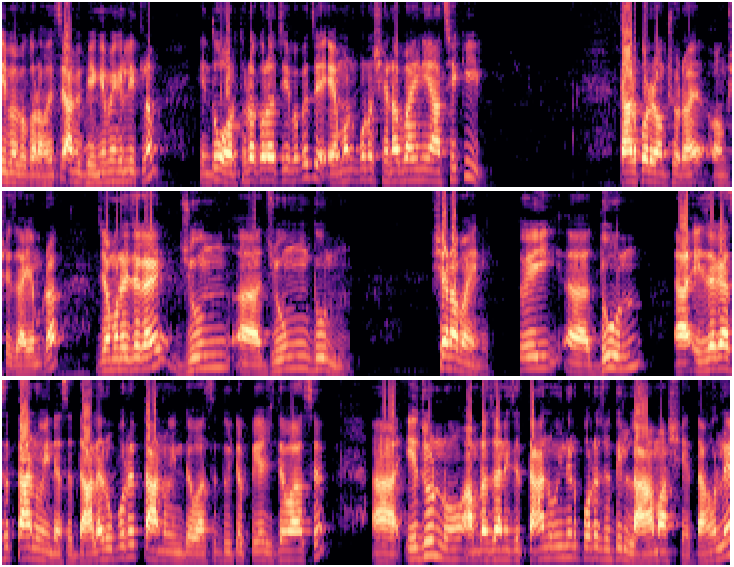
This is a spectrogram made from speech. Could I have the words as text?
এইভাবে করা হয়েছে। আমি ভেঙে ভেঙে লিখলাম, কিন্তু অর্থটা করা হচ্ছে এভাবে যে এমন কোনো সেনাবাহিনী আছে কি? তারপরের অংশটা অংশে যাই আমরা। যেমন এই জায়গায় জুন জুং দুন সেনাবাহিনী। তো এই দুন এই জায়গায় আছে তানউইন আছে। দালের উপরে তানউইন দেওয়া আছে, দুইটা পেজ দেওয়া আছে। এজন্য আমরা জানি যে তানউইনের পরে যদি লাম আসে, তাহলে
